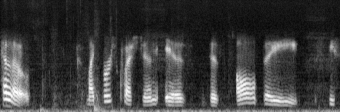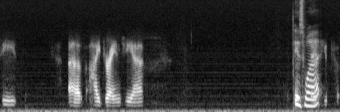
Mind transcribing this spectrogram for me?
Hello. My first question is Does all the species of hydrangea, Is what? if you put,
